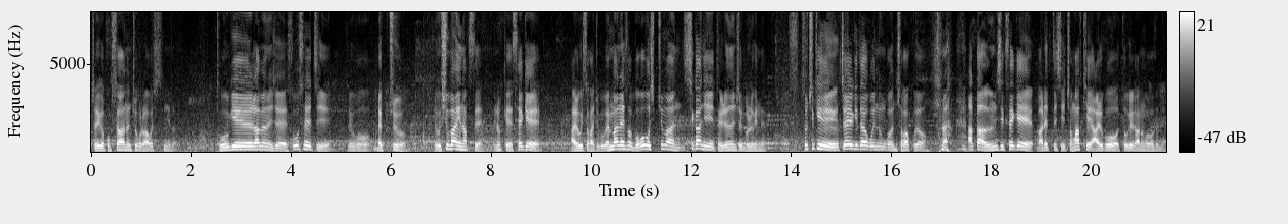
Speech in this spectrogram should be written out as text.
저희가 복수하는 쪽으로 하고 싶습니다. 독일 하면 이제 소세지 그리고 맥주 그리고 슈바인 학생 이렇게 세개 알고 있어가지고 웬만해서 먹어보고 싶지만 시간이 되려는지 모르겠네요. 솔직히 제일 기대하고 있는 건 저 같고요. 아까 음식 세 개 말했듯이 정확히 알고 독일 가는 거거든요.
